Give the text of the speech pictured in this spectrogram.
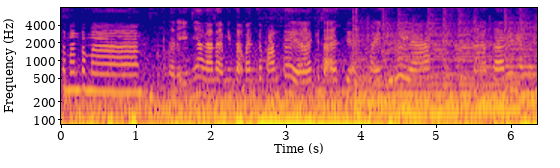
teman-teman. Hari ini anak-anak minta main ke pantai ya. Kita ajak main dulu ya. Nah, antarin ya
